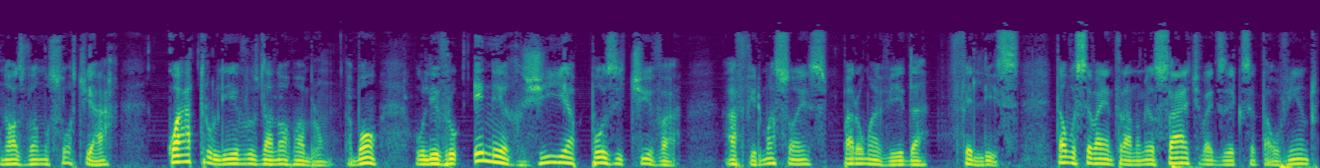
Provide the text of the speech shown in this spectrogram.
nós vamos sortear quatro livros da Norma Brum, tá bom? O livro Energia Positiva, Afirmações para uma Vida Feliz. Então você vai entrar no meu site, vai dizer que você está ouvindo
